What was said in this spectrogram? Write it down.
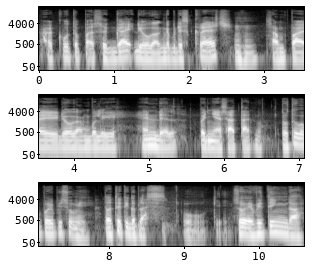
aku terpaksa guide dia orang daripada scratch Mhm. sampai dia orang boleh handle penyiasatan tu. Total berapa episod ni? Total 13. Oh, okay. So everything dah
